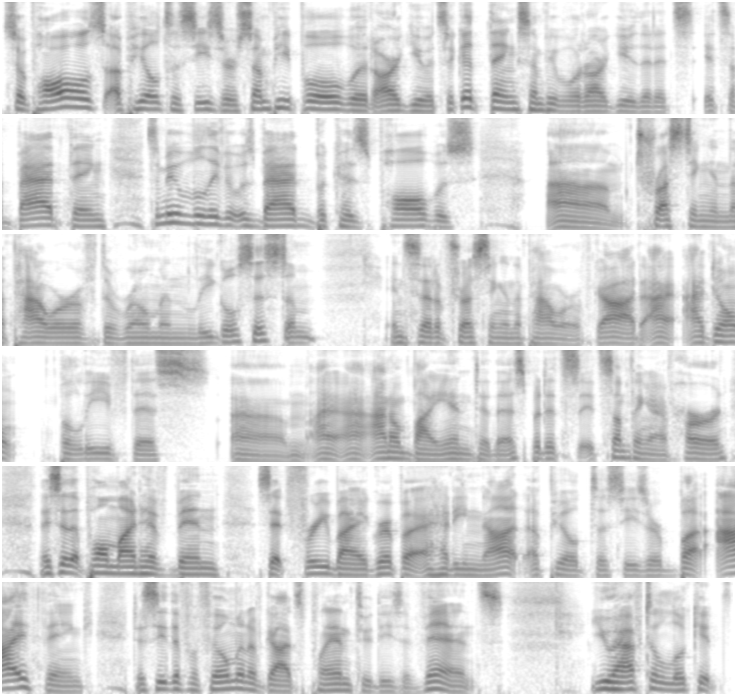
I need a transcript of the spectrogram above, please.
So Paul's appeal to Caesar, some people would argue it's a good thing, some people would argue that it's it's a bad thing. Some people believe it was bad because Paul was um, trusting in the power of the Roman legal system instead of trusting in the power of God. I, I don't believe this. Um, I, I don't buy into this, but it's it's something I've heard. They say that Paul might have been set free by Agrippa had he not appealed to Caesar. But I think to see the fulfillment of God's plan through these events, you have to look at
